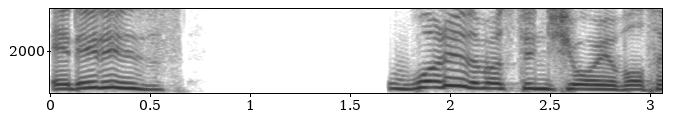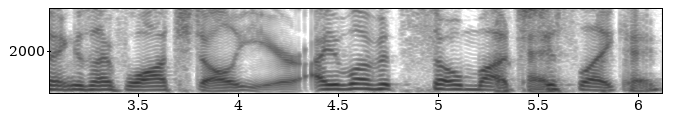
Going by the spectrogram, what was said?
And it is one of the most enjoyable things I've watched all year. I love it so much. Okay, Just like, okay.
